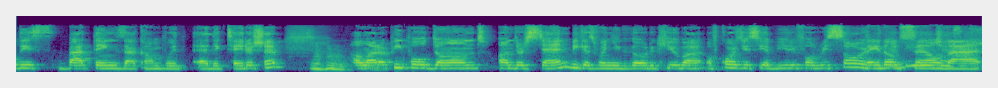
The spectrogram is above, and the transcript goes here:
these bad things that come with a dictatorship. Mhm. A lot of people don't understand because when you go to Cuba, of course, you see a beautiful resort. They don't the sell that.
